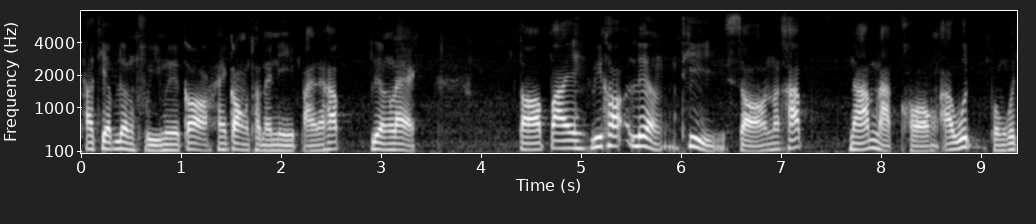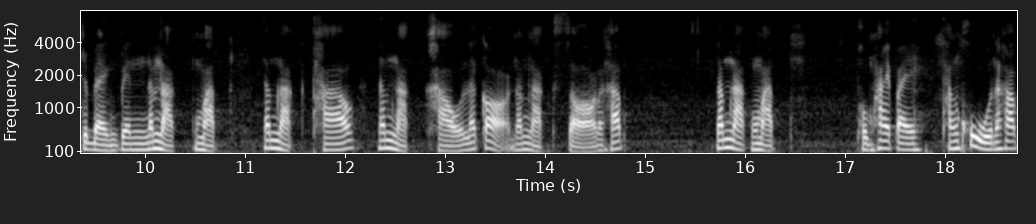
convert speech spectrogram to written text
ถ้าเทียบเรื่องฝีมือก็ให้กล้องธรณีไปนะครับ เรื่องแรก ต่อไปวิเคราะห์เรื่องที่สองนะครับ น้ำหนักของอาวุธ ผมก็จะแบ่งเป็นน้ำหนักหมัด น้ำหนักเท้า น้ำหนักเข่าและก็น้ำหนักศอกนะครับ น้ำหนักหมัด ผมให้ไปทั้งคู่นะครับ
